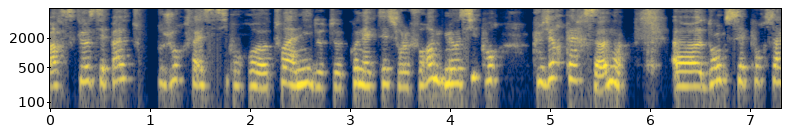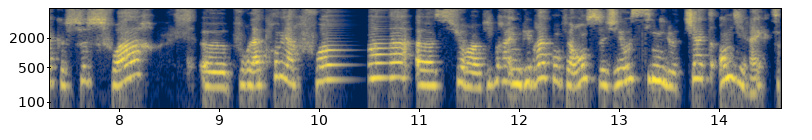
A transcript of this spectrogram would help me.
parce que c'est pas toujours facile pour toi Annie de te connecter sur le forum, mais aussi pour plusieurs personnes. Euh, donc c'est pour ça que ce soir, euh, pour la première fois, euh, sur un vibra, une Vibra conférence, j'ai aussi mis le chat en direct.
